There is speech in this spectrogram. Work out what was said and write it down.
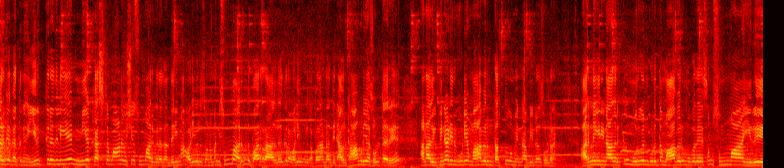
இருக்க கற்றுக்கங்க இருக்கிறதுலையே மிக கஷ்டமான விஷயம் சும்மா இருக்கிறது தான். தெரியுமா? வடிவில் சொன்ன மாதிரி சும்மா இருந்து பாடுறா. அதில் இருக்கிற வழி உங்களுக்கு அப்போ தான்டா தெரியும். அவர் காமெடியாக சொல்லிட்டாரு. ஆனால் அதுக்கு பின்னாடி இருக்கக்கூடிய மாபெரும் தத்துவம் என்ன அப்படின்றத சொல்கிறேன் அருணகிரிநாதருக்கு முருகன் கொடுத்த மாபெரும் உபதேசம் சும்மா இரு.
